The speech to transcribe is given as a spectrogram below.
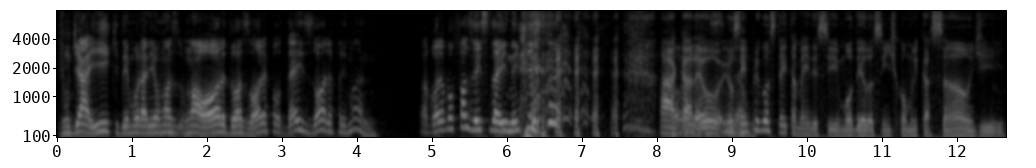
Jundiaí, que demoraria umas, uma hora, duas horas. Ele falou, 10 horas. Eu falei, mano, agora eu vou fazer isso daí, nem que. Ah, Então, cara, eu, eu mesmo. sempre gostei também desse modelo assim de comunicação, de,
